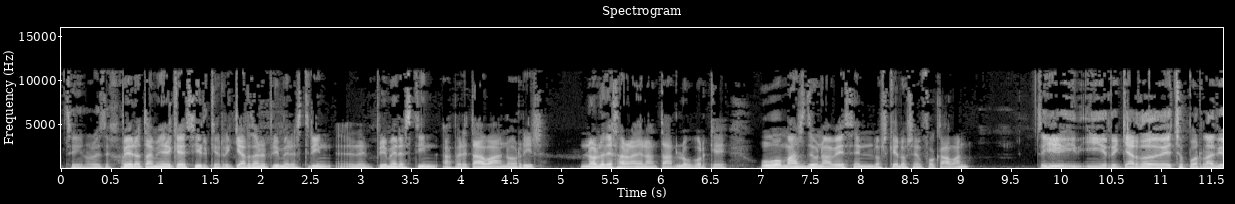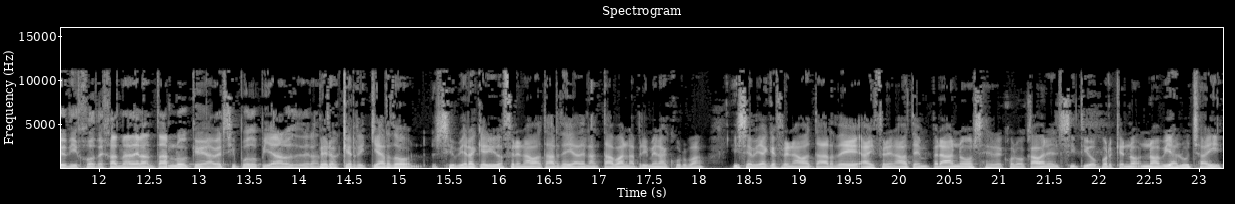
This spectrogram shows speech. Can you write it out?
Sí, no les deja. pero también hay que decir que Ricciardo en el primer stint, en el primer stint apretaba a Norris, no le dejaron adelantarlo porque hubo más de una vez en los que los enfocaban. Sí, y, y Ricciardo, de hecho, por radio dijo, dejadme adelantarlo, que a ver si puedo pillar a los de delante. Pero que Ricciardo, si hubiera querido, frenaba tarde y adelantaba en la primera curva. Y se veía que frenaba tarde, ahí frenaba temprano, se recolocaba en el sitio porque no, no había lucha ahí.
